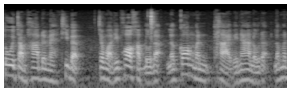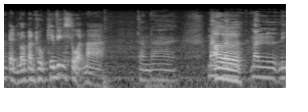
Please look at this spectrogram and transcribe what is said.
ตู้จำภาพได้ไหมที่แบบจังหวะที่พ่อขับรถอะแล้วกล้องมันถ่ายไปหน้ารถอะแล้วมันเป็นรถบรรทุกที่วิ่งสวนมาจำได้ มันเอมันอมันรี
